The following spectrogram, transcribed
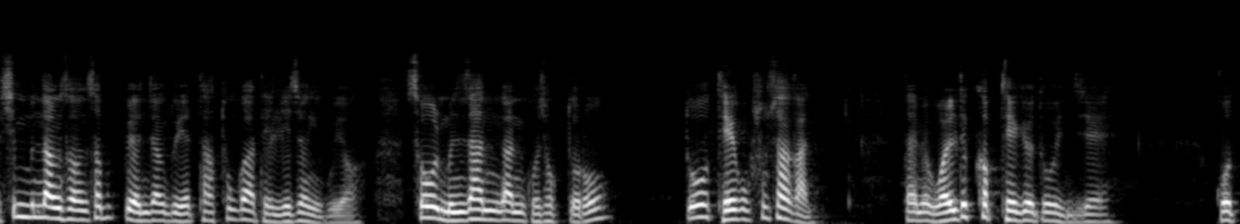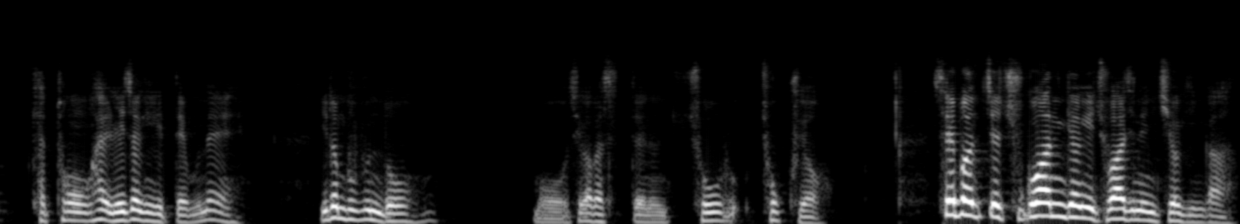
신분당선 서북부 연장도 예타 통과될 예정이고요. 서울 문산간 고속도로 또 대곡 수사관 그다음에 월드컵 대교도 이제 곧 개통할 예정이기 때문에 이런 부분도 뭐 제가 봤을 때는 좋, 좋고요. 세 번째 주거 환경이 좋아지는 지역인가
